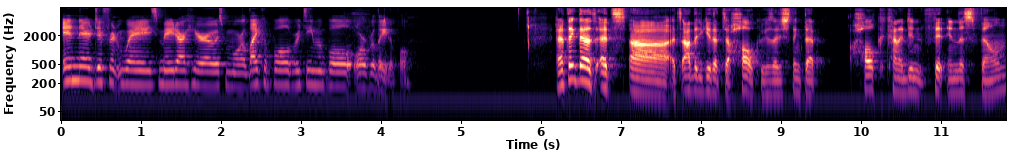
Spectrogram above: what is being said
in their different ways, made our heroes more likable, redeemable, or relatable. And I think that it's uh, it's odd that you give that to Hulk because I just think that Hulk kind of didn't fit in this film.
